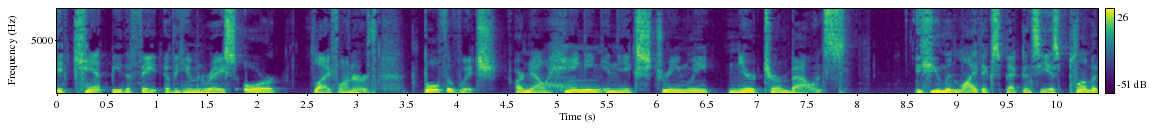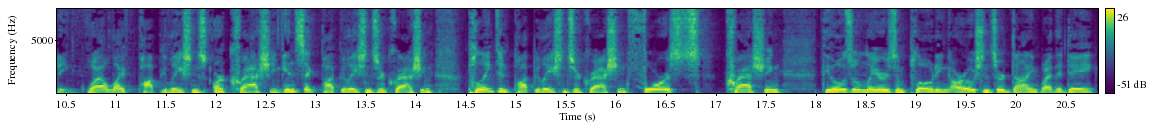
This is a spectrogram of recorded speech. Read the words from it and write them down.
it can't be the fate of the human race or life on Earth. both of which are now hanging in the extremely near term balance. Human life expectancy is plummeting. Wildlife populations are crashing. Insect populations are crashing. Plankton populations are crashing. Forests crashing. The ozone layer is imploding. Our oceans are dying by the day.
